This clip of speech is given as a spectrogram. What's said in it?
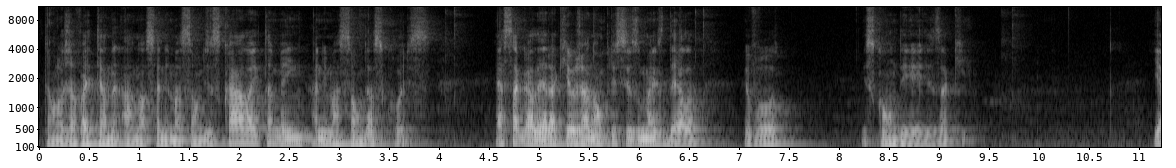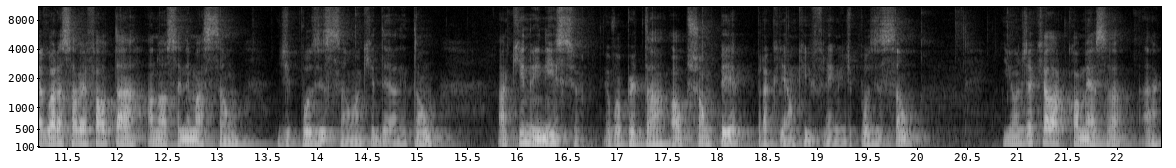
Então ela já vai ter a nossa animação de escala e também animação das cores. Essa galera aqui eu já não preciso mais dela, eu vou esconder eles aqui. E agora só vai faltar a nossa animação de posição aqui dela. Então, aqui no início, eu vou apertar Option P para criar um keyframe de posição. E onde é que ela começa a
